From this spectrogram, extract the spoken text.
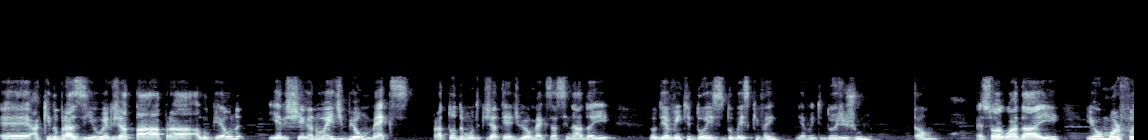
é, aqui no Brasil ele já está para aluguel, né? E ele chega no HBO Max para todo mundo que já tem HBO Max assinado aí no dia 22 do mês que vem, dia 22 de julho. Então, é só aguardar aí. E o More Fun,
